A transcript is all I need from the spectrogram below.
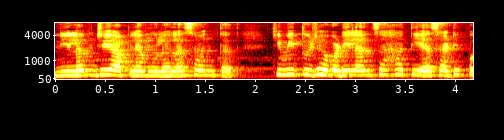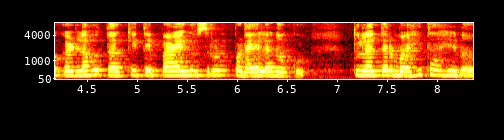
नीलमजी आपल्या मुलाला सांगतात की मी तुझ्या वडिलांचा हात यासाठी पकडला होता की ते पाय घसरून पडायला नको. तुला तर माहीत आहे ना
